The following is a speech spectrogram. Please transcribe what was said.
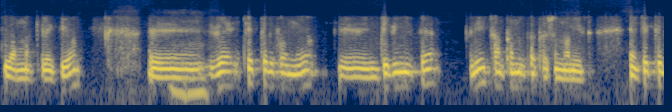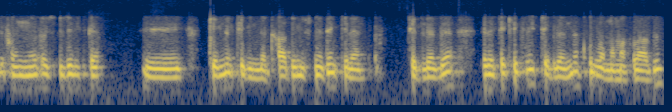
kullanmak gerekiyor. E, ve cep telefonunu e, cebimizde ve çantamızda taşınmalıyız. Yani cep telefonunu öz- özellikle e, gömlek cebinde, kahvenin üstüne denk gelen ceplerde ya da ceketin iç ceplerinde kullanmamak lazım.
